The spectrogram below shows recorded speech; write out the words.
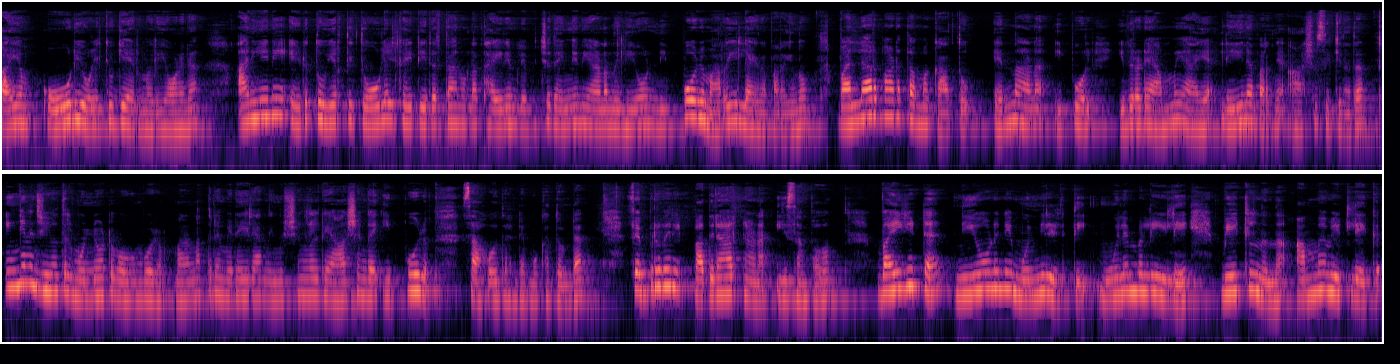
ഭയം ഓടി ഒളിക്കുകയായിരുന്നു ലിയോണിന്. അനിയനെ എടുത്തുയർത്തി തോളിൽ കയറ്റി ഇരുത്താനുള്ള ധൈര്യം ലഭിച്ചത് എങ്ങനെയാണെന്ന് ലിയോണിന് ഇപ്പോഴും അറിയില്ല എന്ന് പറയുന്നു. വല്ലാർപാടത്തമ്മ കാത്തു എന്നാണ് ഇപ്പോൾ ഇവരുടെ അമ്മയായ ലീന പറഞ്ഞ് ആശ്വസിക്കുന്നത്. ഇങ്ങനെ ജീവിതത്തിൽ മുന്നോട്ട് പോകുമ്പോഴും മരണത്തിനുമിടയിൽ ആ നിമിഷങ്ങളുടെ ആശങ്ക ഇപ്പോഴും സഹോദരന്റെ മുഖത്തുണ്ട്. ഫെബ്രുവരി പതിനാറിനാണ് ഈ സംഭവം. വൈകിട്ട് നിയോണിനെ മുന്നിലിരുത്തി മൂലമ്പള്ളിയിലെ വീട്ടിൽ നിന്ന് അമ്മ വീട്ടിലേക്ക്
